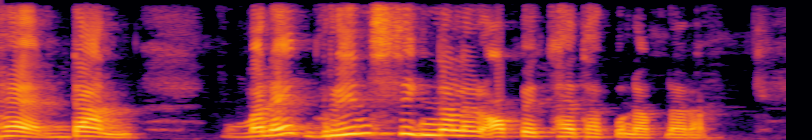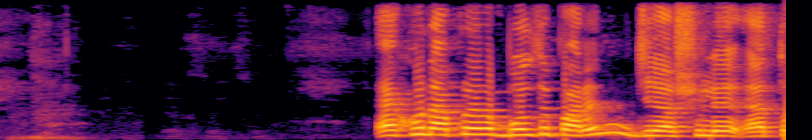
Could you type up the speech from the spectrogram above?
হ্যাঁ ডান মানে গ্রিন সিগন্যালের অপেক্ষায় থাকুন আপনারা। এখন আপনারা বলতে পারেন যে আসলে এত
